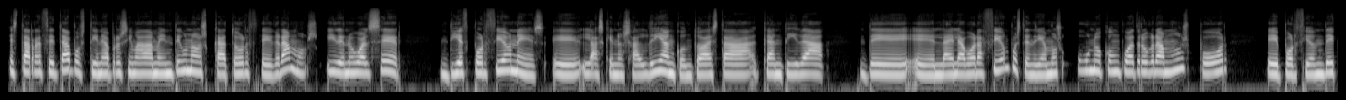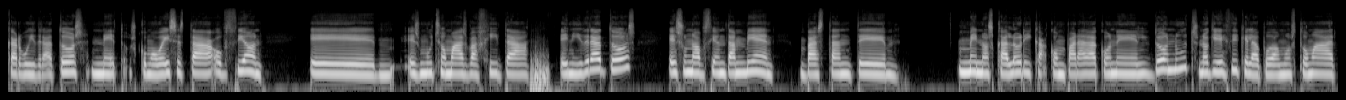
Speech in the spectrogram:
esta receta pues tiene aproximadamente unos 14 gramos y de nuevo al ser 10 porciones eh, las que nos saldrían con toda esta cantidad de eh, la elaboración, pues tendríamos 1,4 gramos por eh, porción de carbohidratos netos. Como veis, esta opción es mucho más bajita en hidratos, es una opción también bastante menos calórica comparada con el donut. No quiere decir que la podamos tomar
